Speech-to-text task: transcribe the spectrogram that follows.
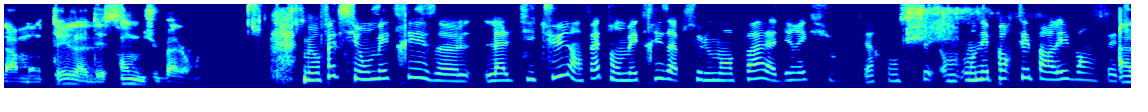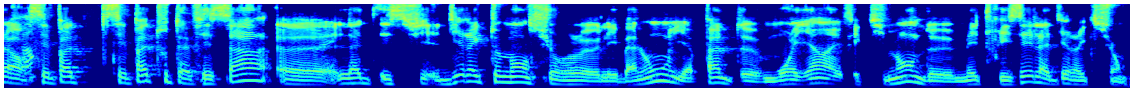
la montée, la descente du ballon. Mais en fait, si on maîtrise l'altitude, en fait, on maîtrise absolument pas la direction. C'est-à-dire qu'on on est porté par les vents. En fait, Alors, c'est pas c'est pas tout à fait ça. Euh, directement sur les ballons, il n'y a pas de moyen effectivement de maîtriser la direction.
